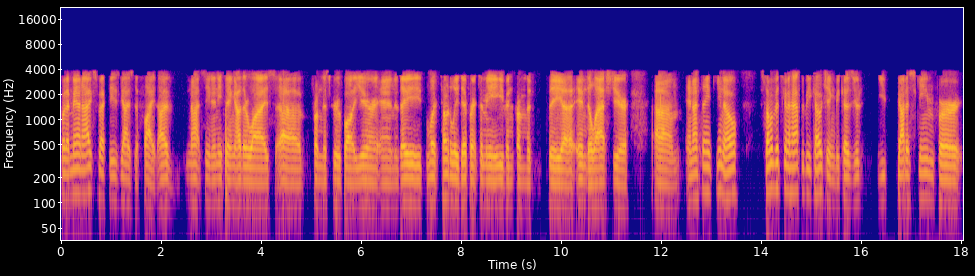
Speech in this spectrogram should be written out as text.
but man, I expect these guys to fight. I've not seen anything otherwise uh, from this group all year, and they look totally different to me, even from the the uh, end of last year. Um, and I think you know some of it's going to have to be coaching because you're you got a scheme for.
